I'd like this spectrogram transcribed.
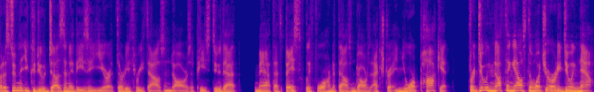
But assume that you could do a dozen of these a year at $33,000 a piece. Do that math, that's basically $400,000 extra in your pocket for doing nothing else than what you're already doing now,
